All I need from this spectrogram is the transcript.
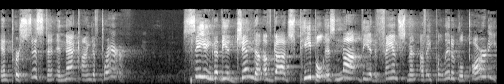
and persistent in that kind of prayer, seeing that the agenda of God's people is not the advancement of a political party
